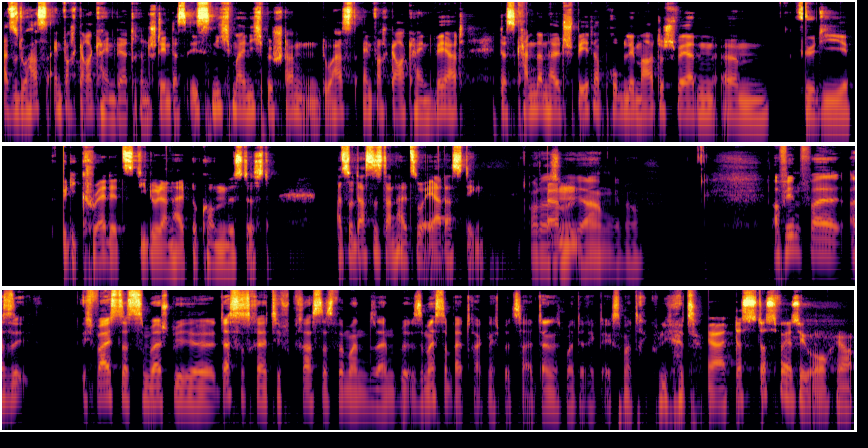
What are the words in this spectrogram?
also du hast einfach gar keinen Wert drin stehen. Das ist nicht mal nicht bestanden. Du hast einfach gar keinen Wert. Das kann dann halt später problematisch werden ähm, für, die, für die Credits, die du dann halt bekommen müsstest. Also, das ist dann halt so eher das Ding. Oder Ähm, so, ja, genau. Auf jeden Fall, also ich weiß, dass zum Beispiel, das ist relativ krass, dass wenn man seinen Be- Semesterbeitrag nicht bezahlt, dann ist man direkt exmatrikuliert. Ja, das, das weiß ich auch, ja.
